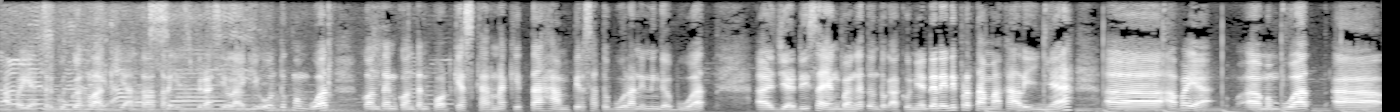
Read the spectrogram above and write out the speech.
apa ya tergugah lagi atau terinspirasi lagi untuk membuat konten-konten podcast karena kita hampir satu bulan ini nggak buat. Uh, jadi sayang banget untuk akunnya. Dan ini pertama kalinya uh, apa ya uh, membuat uh,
